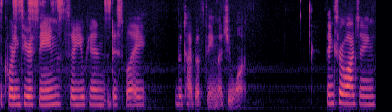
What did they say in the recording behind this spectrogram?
according to your theme, so you can display the type of theme that you want. Thanks for watching.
